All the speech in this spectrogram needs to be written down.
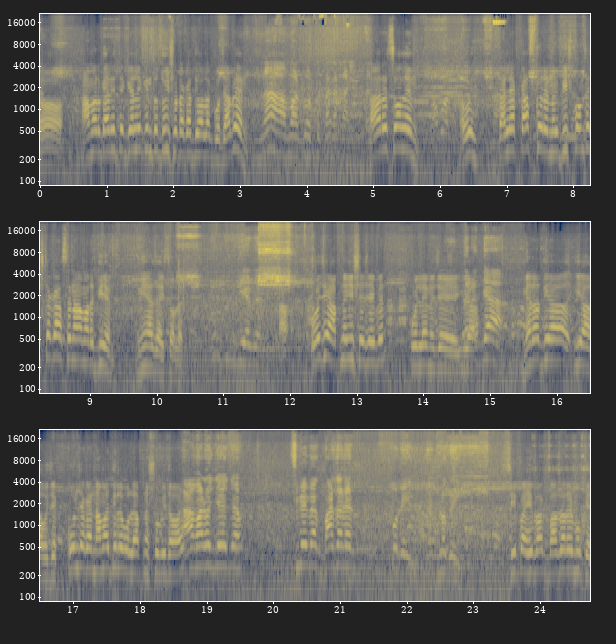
ও আমার গাড়িতে গেলে কিন্তু দুইশো টাকা দেওয়া লাগবে যাবেন? না আমার টাকা নাই। আরে চলেন। ওই তাহলে এক কাজ করেন ওই বিশ পঞ্চাশ টাকা আছে না আমার দিয়েন। নিয়ে যাই চলেন। ওই যে আপনি ইসে যাইবেন কইলেন ওই যে ইয়া মেরা দিয়া ইয়া ওই যে কোন জায়গায় নামাই দিলে বলে আপনার সুবিধা হয়? আমার ওই যে শিবেবাগ বাজারের পরেই লোকেই সিপাহীবাগ বাজারের মুখে।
